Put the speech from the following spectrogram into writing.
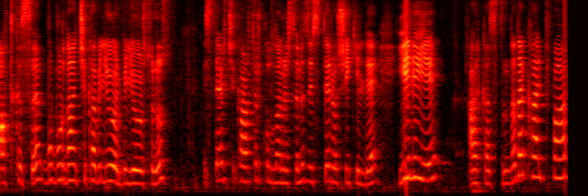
atkısı. Bu buradan çıkabiliyor biliyorsunuz. İster çıkartır kullanırsınız ister o şekilde. Yeleği arkasında da kalp var.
